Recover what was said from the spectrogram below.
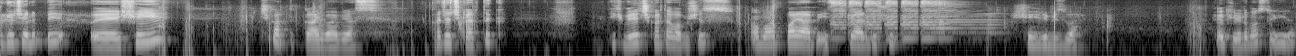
geçelim bir e, şeyi çıkarttık galiba biraz. Kaça çıkarttık? 2000'e çıkartamamışız. Ama bayağı bir istikrar düşük şehrimiz var. Hepsine bastı lan.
